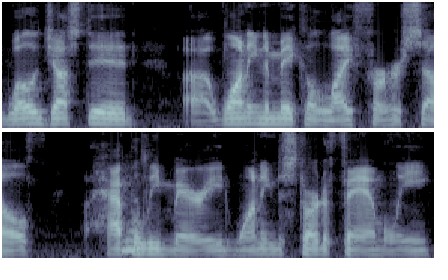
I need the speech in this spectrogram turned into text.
well adjusted, uh, wanting to make a life for herself, happily married, wanting to start a family,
